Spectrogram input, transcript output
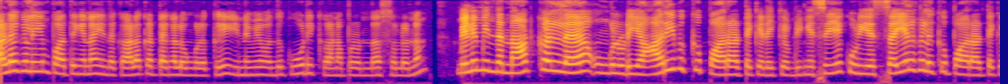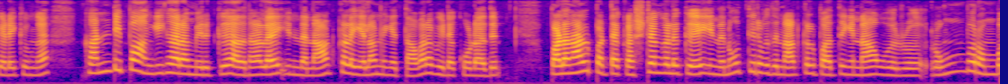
அழகுலையும் பார்த்தீங்கன்னா இந்த காலகட்டங்கள் உங்களுக்கு இன்னுமே வந்து கூடி காணப்படும் தான் சொல்லணும். மேலும் இந்த நாட்களில் உங்களுடைய அறிவுக்கு பாராட்டு கிடைக்கும். நீங்கள் செய்யக்கூடிய செயல்களுக்கு பாராட்டு கிடைக்குங்க. கண்டிப்பாக அங்கீகாரம் இருக்குது அதனால் இந்த நாட்களை எல்லாம் நீங்கள் தவற விடக்கூடாது. பல நாள் பட்ட கஷ்டங்களுக்கு இந்த நூற்றி இருபது நாட்கள் பார்த்திங்கன்னா ஒரு ரொம்ப ரொம்ப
